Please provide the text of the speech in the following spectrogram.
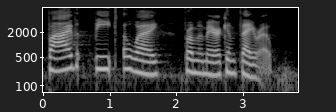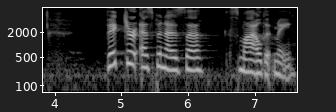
five feet away from American Pharoah. Victor Espinoza smiled at me.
